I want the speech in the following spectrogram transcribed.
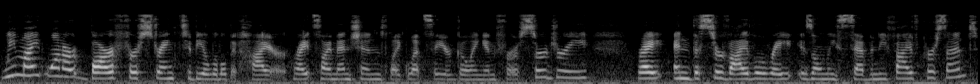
we might want our bar for strength to be a little bit higher, right? So I mentioned, like, let's say you're going in for a surgery, right? And the survival rate is only 75%.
